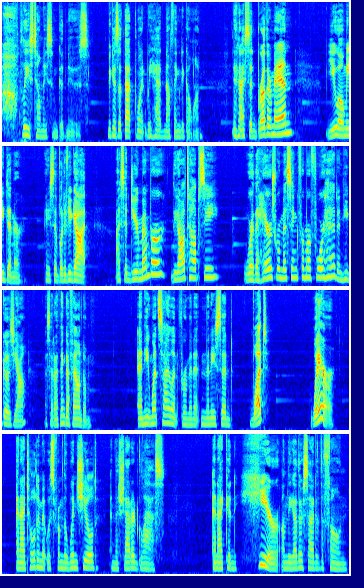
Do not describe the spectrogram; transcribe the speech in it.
oh, Please tell me some good news. Because at that point we had nothing to go on. And I said, Brother man, you owe me dinner. And he said, What have you got? I said, Do you remember the autopsy where the hairs were missing from her forehead? And he goes, Yeah. I said, I think I found them. And he went silent for a minute and then he said, What? Where? And I told him it was from the windshield and the shattered glass. And I could hear on the other side of the phone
